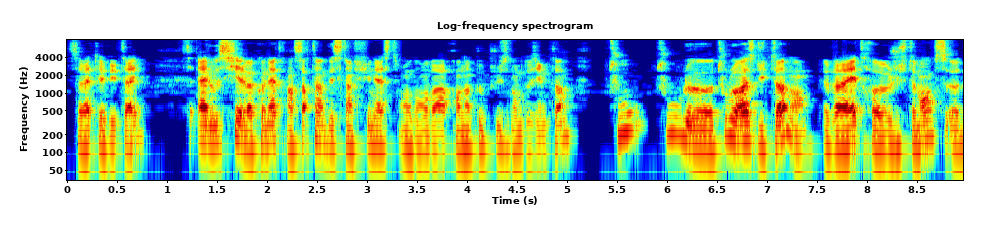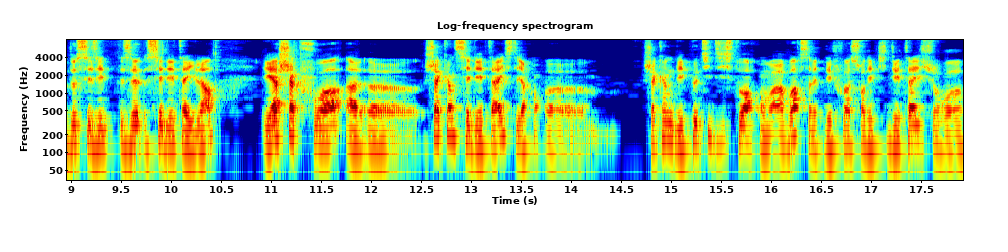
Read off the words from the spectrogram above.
ça va être les détails. Elle aussi, elle va connaître un certain destin funeste, on, on va apprendre un peu plus dans le deuxième tome. Tout, tout, le, tout le reste du tome va être euh, justement de ces, ces détails-là, et à chaque fois, euh, chacun de ces détails, c'est-à-dire euh, chacun des petites histoires qu'on va avoir, ça va être des fois sur des petits détails sur, euh,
